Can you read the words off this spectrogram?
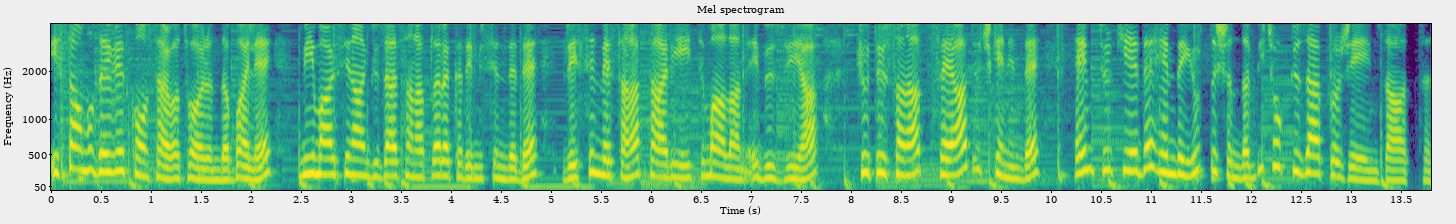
İstanbul Devlet Konservatuvarı'nda bale, Mimar Sinan Güzel Sanatlar Akademisi'nde de resim ve sanat tarihi eğitimi alan Ebu Ziya, kültür sanat seyahat üçgeninde hem Türkiye'de hem de yurt dışında birçok güzel projeye imza attı.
